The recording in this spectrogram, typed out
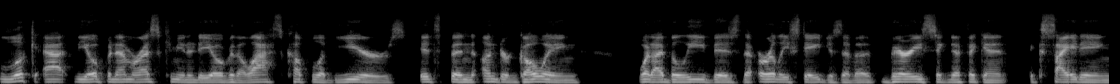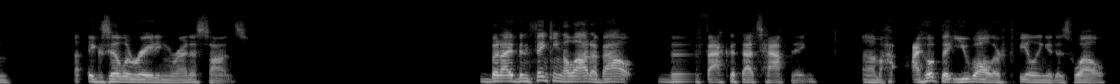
look at the open MRS community over the last couple of years, it's been undergoing what I believe is the early stages of a very significant, exciting, uh, exhilarating renaissance. But I've been thinking a lot about the fact that that's happening. Um, I hope that you all are feeling it as well.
